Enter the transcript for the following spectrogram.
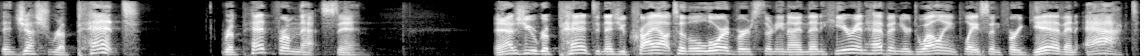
then just repent. Repent from that sin. And as you repent and as you cry out to the Lord, verse 39, then hear in heaven your dwelling place and forgive and act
